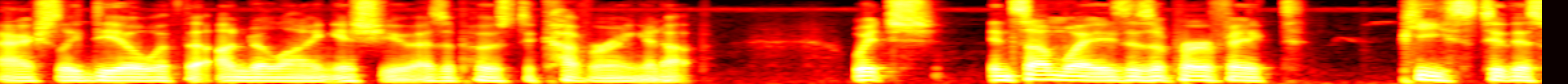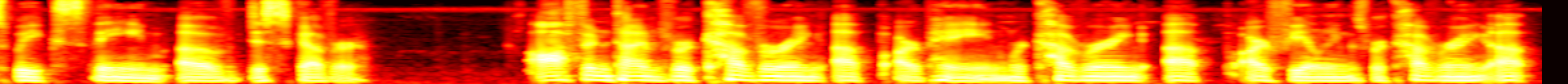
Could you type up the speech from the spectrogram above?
actually deal with the underlying issue as opposed to covering it up, which in some ways is a perfect piece to this week's theme of discover. Oftentimes, we're covering up our pain, we're covering up our feelings, we're covering up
